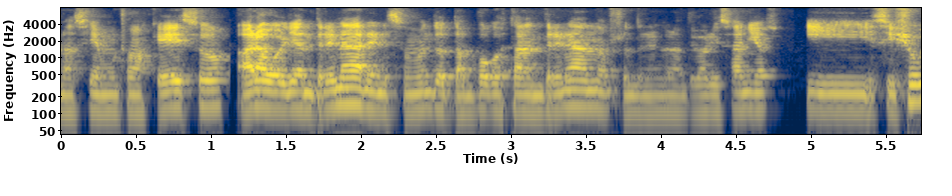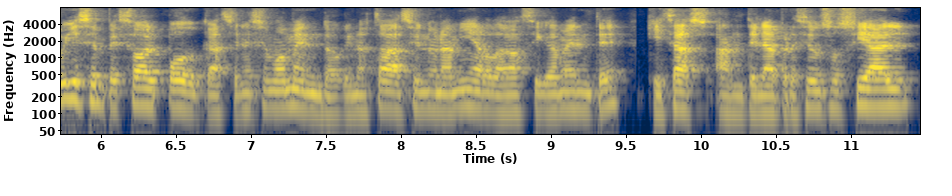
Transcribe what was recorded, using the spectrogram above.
no hacía mucho más que eso, ahora volví a entrenar, en ese momento tampoco estaba entrenando, yo entrené durante varios años. Y si yo hubiese empezado el podcast en ese momento, que no estaba haciendo una mierda básicamente, quizás ante la presión social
